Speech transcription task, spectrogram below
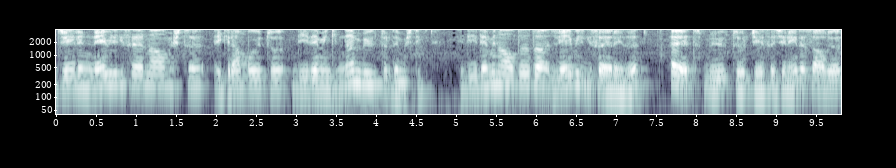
Ceylin N bilgisayarını almıştı. Ekran boyutu Didem'inkinden büyüktür demiştik. Didem'in aldığı da L bilgisayarıydı. Evet büyüktür. C seçeneği de sağlıyor.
